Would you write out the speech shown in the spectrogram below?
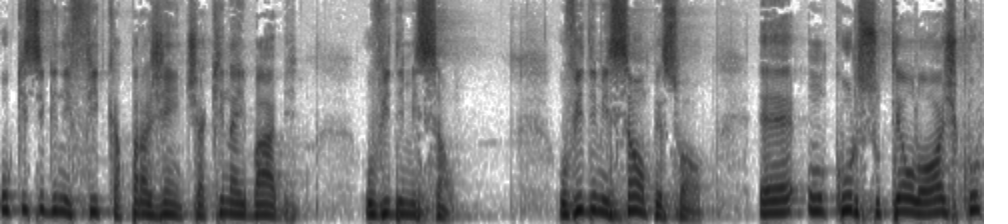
o que significa para a gente aqui na IBAB o Vida e Missão. O Vida e Missão, pessoal, é um curso teológico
